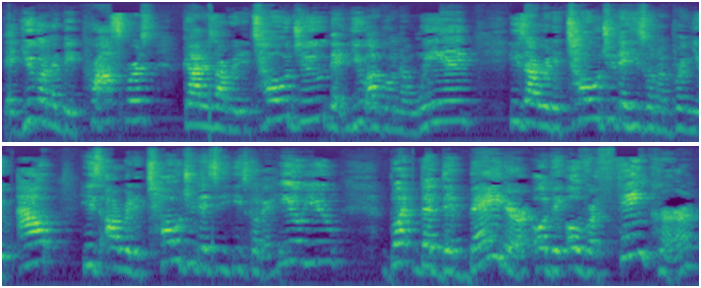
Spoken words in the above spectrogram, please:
that you're going to be prosperous, God has already told you that you are going to win. He's already told you that he's going to bring you out. He's already told you that he's going to heal you. But the debater or the overthinker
